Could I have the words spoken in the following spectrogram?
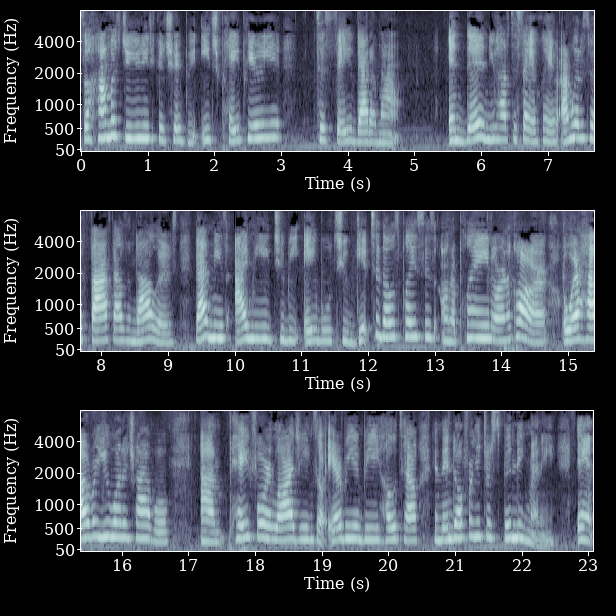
So, how much do you need to contribute each pay period to save that amount? And then you have to say, okay, if I'm going to spend $5,000, that means I need to be able to get to those places on a plane or in a car or however you want to travel um, pay for lodgings or Airbnb, hotel, and then don't forget your spending money and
